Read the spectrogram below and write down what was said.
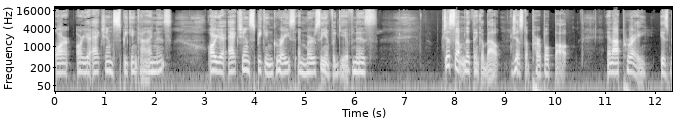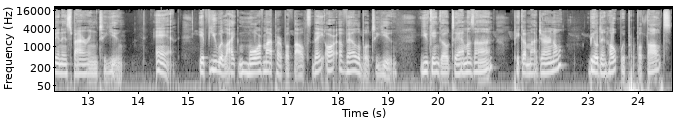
Or are your actions speaking kindness? Are your actions speaking grace and mercy and forgiveness? Just something to think about, just a purple thought. And I pray it's been inspiring to you. And if you would like more of my purple thoughts, they are available to you. You can go to Amazon, pick up my journal, Building Hope with Purple Thoughts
